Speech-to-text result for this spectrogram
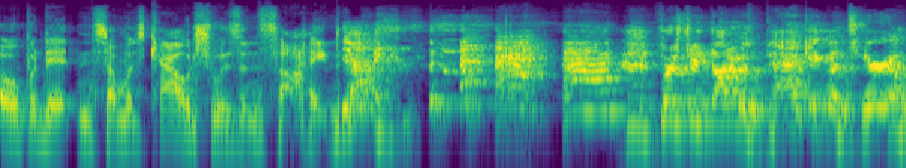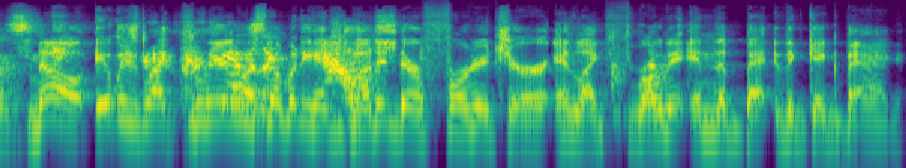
opened it and someone's couch was inside. yeah. First, we thought it was packing materials. No, it was like clearly was somebody had couch. gutted their furniture and like thrown it in the ba- the gig bag.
